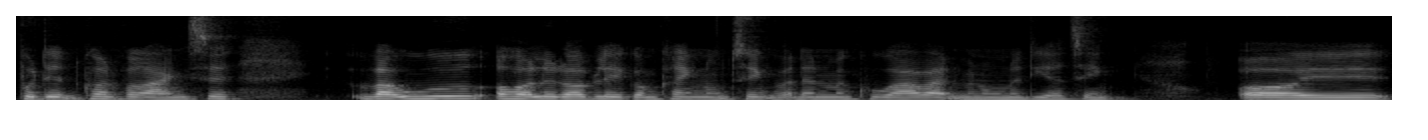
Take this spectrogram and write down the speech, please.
på den konference, var ude og holde et oplæg omkring nogle ting, hvordan man kunne arbejde med nogle af de her ting. Og øh,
